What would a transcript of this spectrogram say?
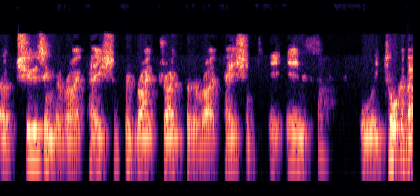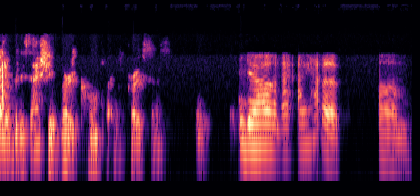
of choosing the right patient, the right drug for the right patient is, oh. we talk about it, but it's actually a very complex process. Yeah, and I, I had a um,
